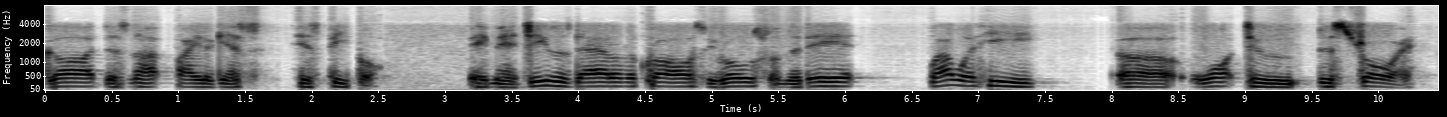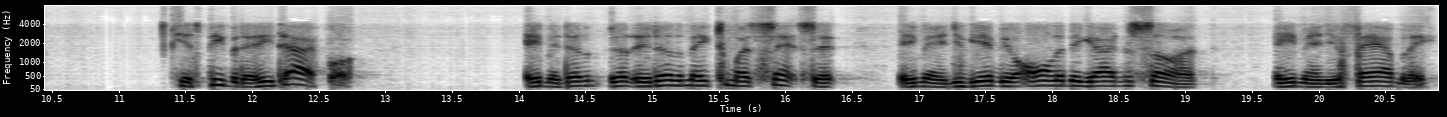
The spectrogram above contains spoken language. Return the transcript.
God does not fight against his people. Amen. Jesus died on the cross. He rose from the dead. Why would he uh, want to destroy his people that he died for? Amen. Doesn't, it doesn't make too much sense that, amen, you give your only begotten son, amen, your family,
